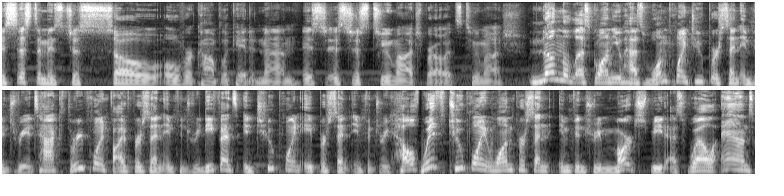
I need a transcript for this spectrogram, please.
this system is just so overcomplicated man. It's it's just too much bro. It's too much. Nonetheless Guan Yu has 1.2 percent infantry attack 3.5 percent infantry defense and 2.8 percent infantry health with 2.1 percent infantry march speed as well and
